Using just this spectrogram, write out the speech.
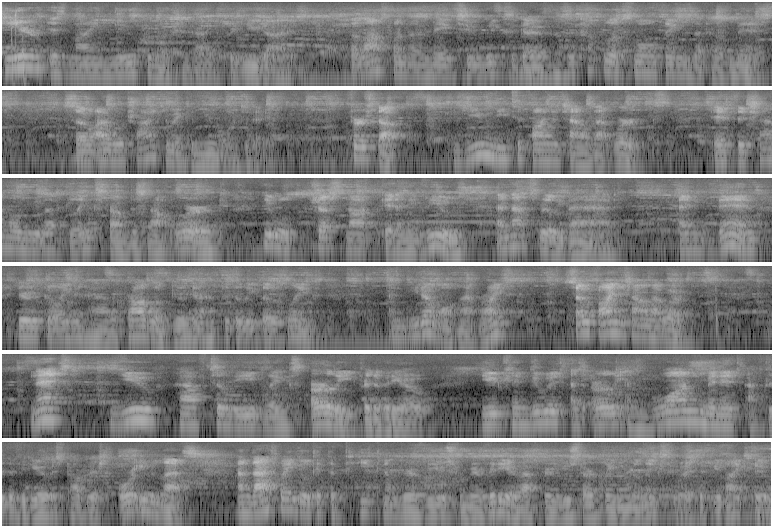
Here is my new promotion guide for you guys. The last one that I made two weeks ago has a couple of small things that I've missed, so I will try to make a new one today. First up, you need to find a channel that works. If the channel you left links from does not work, you will just not get any views, and that's really bad. And then you're going to have a problem, you're going to have to delete those links, and you don't want that, right? So find a channel that works. Next, you have to leave links early for the video. You can do it as early as one minute after the video is published, or even less. And that way you'll get the peak number of views from your video after you start leaving the links to it if you like to.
